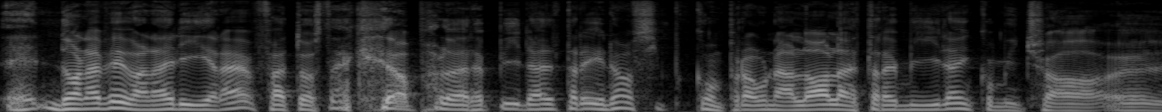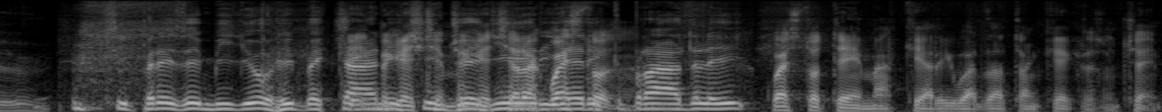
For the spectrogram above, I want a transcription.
Eh, non aveva una lira, fatto sta che dopo la rapina al treno si comprò una Lola 3000, incominciò, eh, si prese i migliori meccanici, c'è- perché c'era ingegneri, questo- Eric Bradley, Questo tema che ha riguardato anche Eccleston, cioè,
